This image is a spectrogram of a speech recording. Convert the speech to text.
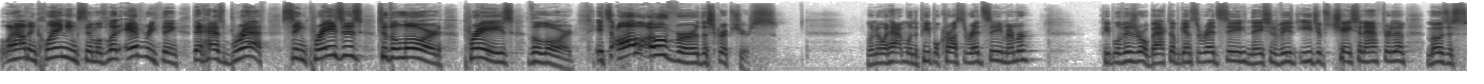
loud and clanging cymbals. Let everything that has breath sing praises to the Lord. Praise the Lord. It's all over the scriptures. You want to know what happened when the people crossed the Red Sea? Remember? People of Israel backed up against the Red Sea. Nation of Egypt's chasing after them. Moses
